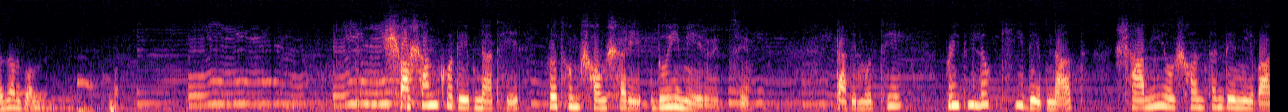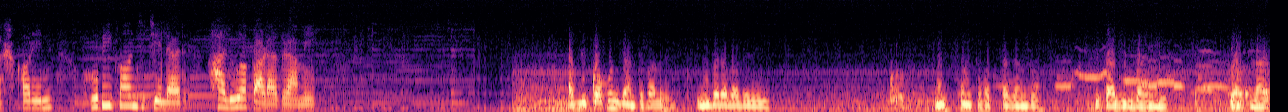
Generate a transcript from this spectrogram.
এজার করলেন। শশাঙ্ক দেবনাথের প্রথম সংসারে দুই মেয়ে রয়েছে। তাদের মধ্যে প্রীতিলক্ষ্মী দেবনাথ স্বামী ও সন্তানদের নিয়ে বাস করেন হবিগঞ্জ জেলার হালুয়াপাড়া গ্রামে। আপনি কখন জানতে পারলেন নিদারাবাদের এই নৃশংস হত্যাকাণ্ড তাজিল যে আপনার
